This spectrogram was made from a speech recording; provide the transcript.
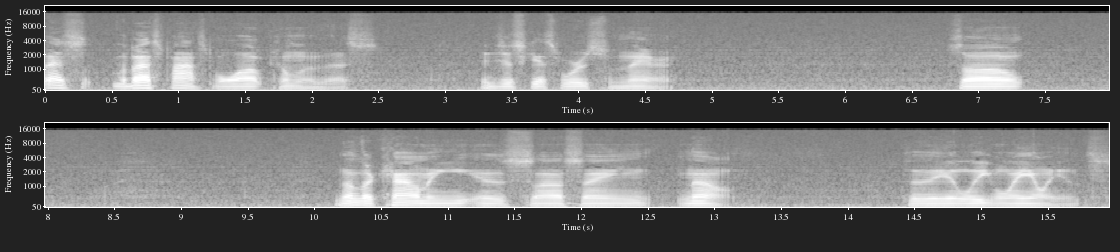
That's the best possible outcome of this. It just gets worse from there. So, Another county is uh, saying no to the illegal aliens.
